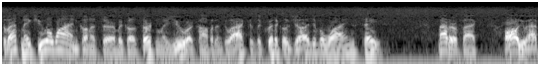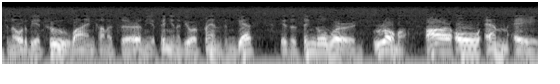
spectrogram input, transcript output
So that makes you a wine connoisseur because certainly you are competent to act as a critical judge of a wine's taste. Matter of fact, all you have to know to be a true wine connoisseur in the opinion of your friends and guests is a single word, Roma. R-O-M-A.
